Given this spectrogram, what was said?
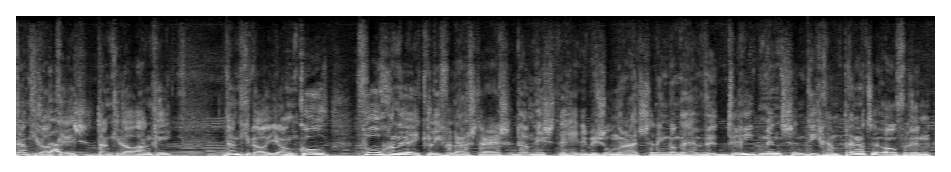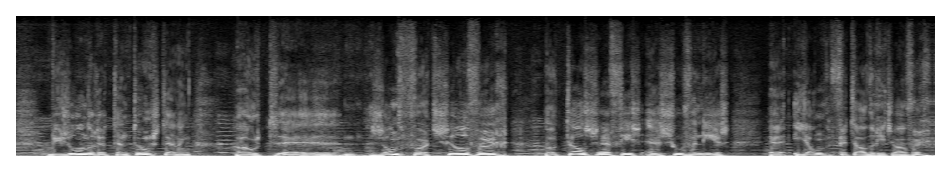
Dankjewel Kees, dankjewel Ankie. Dankjewel Jan Kool. Volgende week, lieve luisteraars, dan is het een hele bijzondere uitstelling. Want dan hebben we drie mensen die gaan praten over een bijzondere tentoonstelling. Hot, eh, Zandvoort Zilver, hotelservies en souvenirs. Eh, Jan, vertel er iets over.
